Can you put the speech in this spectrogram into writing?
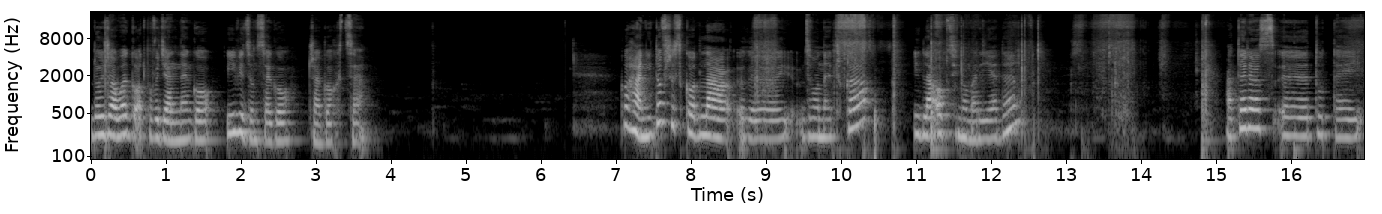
Dojrzałego, odpowiedzialnego i wiedzącego, czego chce. Kochani, to wszystko dla dzwoneczka i dla opcji numer jeden. A teraz y, tutaj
